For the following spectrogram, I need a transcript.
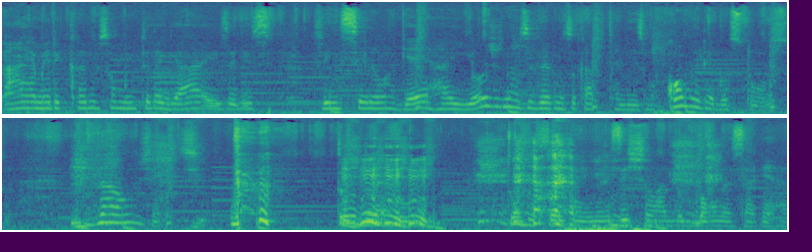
Ai, americanos são muito legais, eles venceram a guerra e hoje nós vivemos o capitalismo. Como ele é gostoso. Não, gente. Tudo é ruim. Tudo foi ruim. Não existe lado bom nessa guerra.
